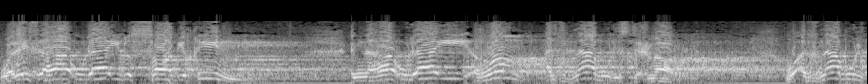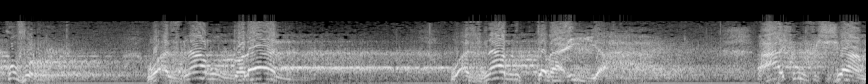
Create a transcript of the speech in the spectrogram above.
وليس هؤلاء بالصادقين. إن هؤلاء هم أذناب الاستعمار وأذناب الكفر وأذناب الضلال وأذناب التبعية. عاشوا في الشام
